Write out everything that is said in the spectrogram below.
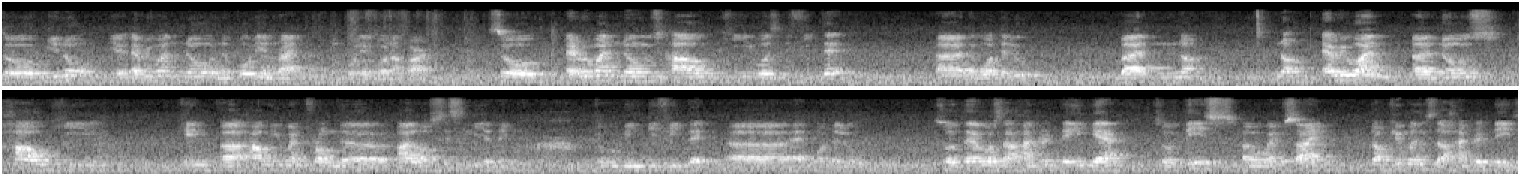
So you know, everyone know Napoleon, right? Napoleon Bonaparte. So everyone knows how he was defeated, uh, the Waterloo, but not not everyone uh, knows how he came, uh, how he went from the Isle of Sicily, I think, to being defeated uh, at Waterloo. So there was a 100-day gap. So this uh, website documents the 100 days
